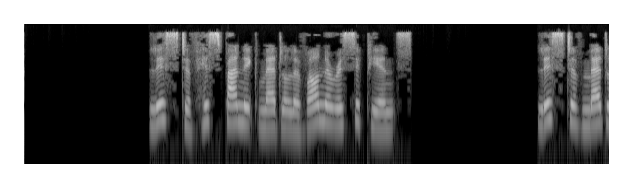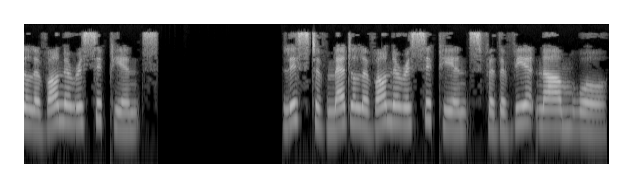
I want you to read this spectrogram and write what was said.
List of Hispanic Medal of Honor recipients List of Medal of Honor recipients List of Medal of Honor recipients for the Vietnam War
